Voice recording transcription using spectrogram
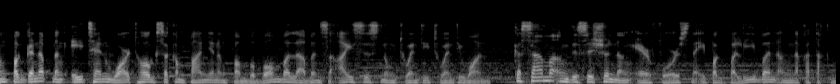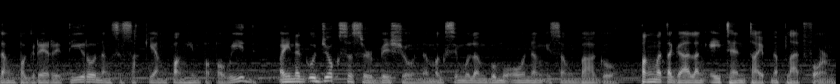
Ang pagganap ng A-10 Warthog sa kampanya ng pambobomba laban sa ISIS noong 2021, kasama ang desisyon ng Air Force na ipagpaliban ang nakatakdang pagre-retiro ng sasakyang panghimpapawid, ay nag-udyok sa serbisyo na magsimulang bumuo ng isang bago, pangmatagalang A-10 type na platform.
